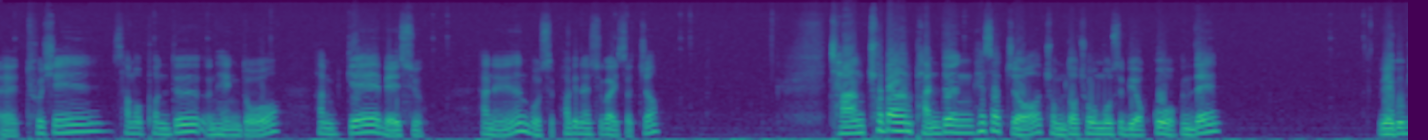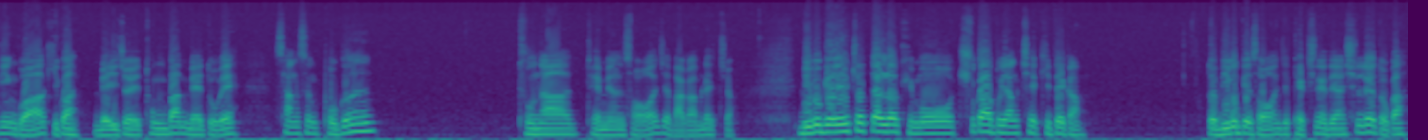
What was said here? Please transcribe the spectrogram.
예, 투신, 사모펀드, 은행도 함께 매수하는 모습 확인할 수가 있었죠. 장 초반 반등했었죠. 좀 더 좋은 모습이었고 근데 외국인과 기관, 메이저의 동반 매도에 상승폭은 둔화되면서 이제 마감을 했죠. 미국의 1조 달러 규모 추가 부양책 기대감, 또 미국에서 이제 백신에 대한 신뢰도가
